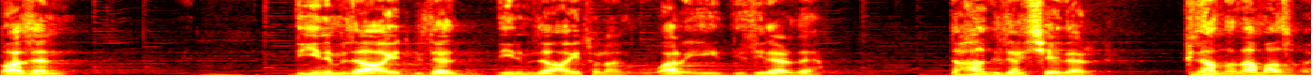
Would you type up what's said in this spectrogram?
Bazen dinimize ait, güzel dinimize ait olan var iyi diziler de daha güzel şeyler planlanamaz mı?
